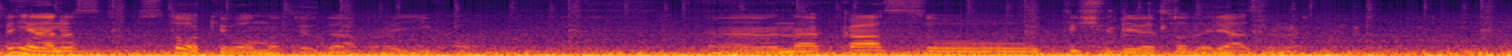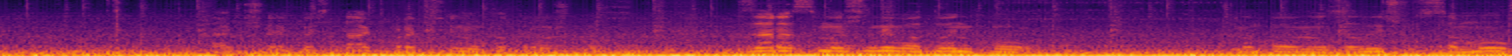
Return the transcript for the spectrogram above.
Та ні, наверное, 100 кілометрів да, проїхав. Е, на касу 1900 грязними. Так що якось так працюємо потрошку. Зараз, можливо, доньку, напевно, залишу саму.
